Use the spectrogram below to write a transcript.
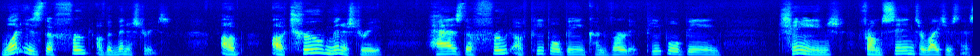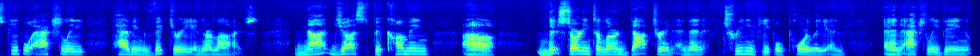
What is the fruit of the ministries? A, a true ministry has the fruit of people being converted, people being changed from sin to righteousness, people actually having victory in their lives not just becoming, uh, starting to learn doctrine and then treating people poorly and, and actually being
